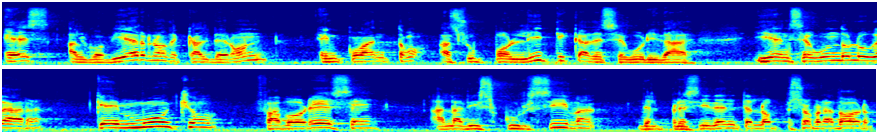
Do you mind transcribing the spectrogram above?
es al gobierno de Calderón en cuanto a su política de seguridad. Y en segundo lugar, que mucho favorece a la discursiva del presidente López Obrador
